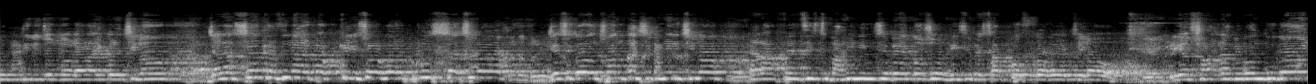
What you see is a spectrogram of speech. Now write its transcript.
মুক্তির জন্য লড়াই করেছিল, যারা শেখ হাসিনার পক্ষে সকল পুলিশরা ছিল, যে সকল সন্ত্রাসী বাহিনী ছিল, তারা ফ্যাসিস্ট বাহিনী হিসেবে দোষর হিসেবে সাব্যস্ত হয়েছিল। প্রিয় সংগ্রামী বন্ধুগণ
